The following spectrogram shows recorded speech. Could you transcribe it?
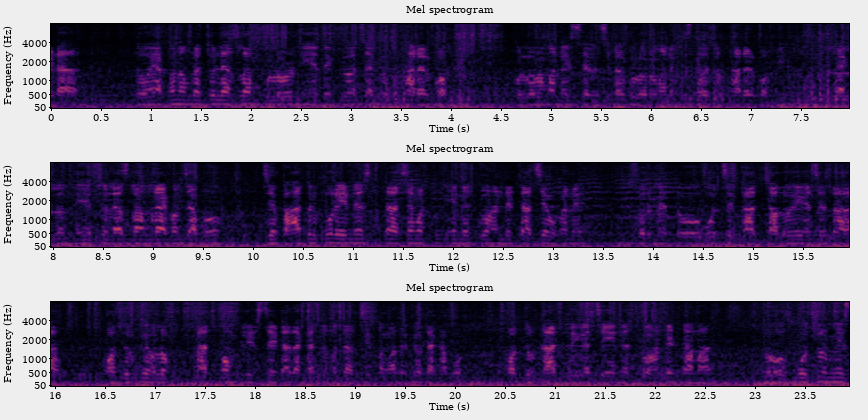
এটা। তো এখন আমরা চলে আসলামগুলোর নিয়ে, দেখতে পাচ্ছি একদম থারের কপি গুলোর মানে সেভেন সিটারগুলোর মানে বুঝতে পারছ থারের কপি একদম নিয়ে চলে আসলাম আমরা, এখন যাব যে বাহাদুরপুর এনএসটা আছে, আমার এনএস টু হান্ড্রেডটা আছে ওখানে। শোরুমে তো বলছে কাজ চালু হয়ে গেছে, তা কতদূরকে হলো কাজ কমপ্লিট সেটা দেখার জন্য যাচ্ছি, তোমাদেরকেও দেখাবো। কতদূর কাজ হয়ে গেছে এনএস টু হান্ড্রেডটা আমার। তো প্রচুর মিস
